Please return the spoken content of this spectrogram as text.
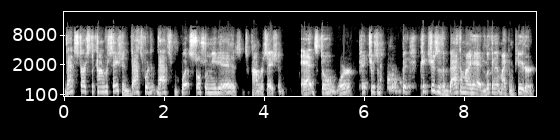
that starts the conversation. That's what that's what social media is. It's a conversation. Ads don't work. Pictures of pictures of the back of my head looking at my computer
